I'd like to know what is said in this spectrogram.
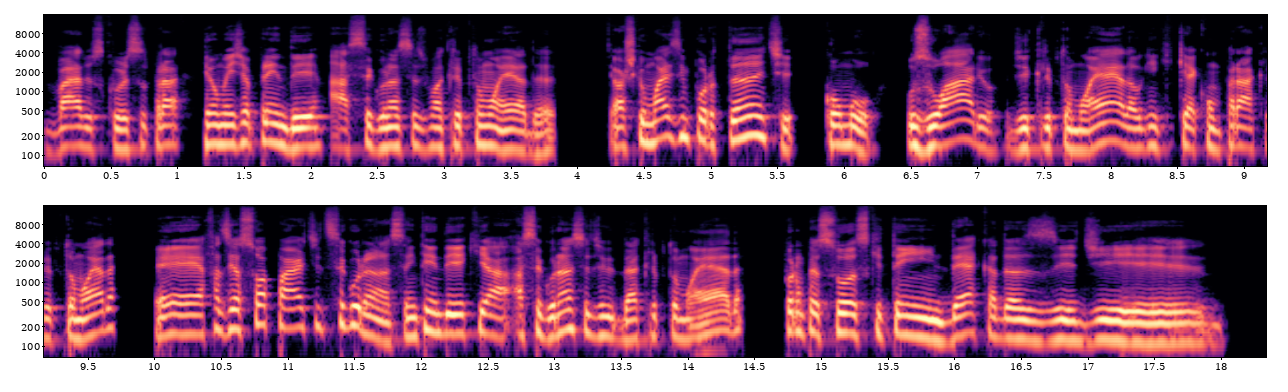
vários cursos para realmente aprender a segurança de uma criptomoeda. Eu acho que o mais importante, como usuário de criptomoeda, alguém que quer comprar criptomoeda, é fazer a sua parte de segurança, entender que a, a segurança de, da criptomoeda foram pessoas que têm décadas de,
